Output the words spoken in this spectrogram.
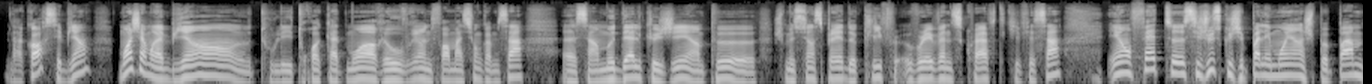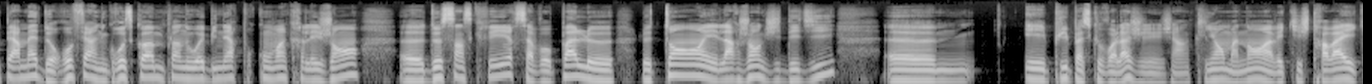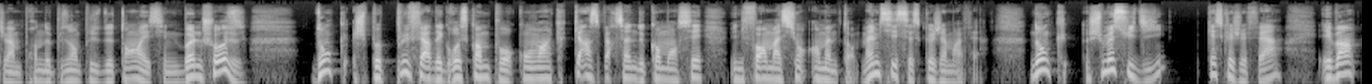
D'accord, c'est bien. Moi, j'aimerais bien euh, tous les 3-4 mois réouvrir une formation comme ça. Euh, c'est un modèle que j'ai un peu. Euh, je me suis inspiré de Cliff Ravenscraft qui fait ça. Et en fait, c'est juste que j'ai pas les moyens. Je peux pas me permettre de refaire une grosse com, plein de webinaires pour convaincre les gens de s'inscrire. Ça vaut pas le, le temps et l'argent que j'y dédie. Et puis parce que voilà, j'ai un client maintenant avec qui je travaille qui va me prendre de plus en plus de temps et c'est une bonne chose. Donc, je peux plus faire des grosses coms pour convaincre 15 personnes de commencer une formation en même temps, même si c'est ce que j'aimerais faire. Donc, je me suis dit, qu'est-ce que je vais faire? Eh ben,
